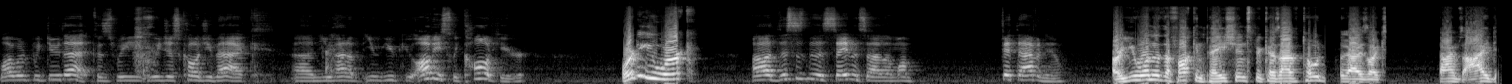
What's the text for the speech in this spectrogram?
why would we do that? Because we, we just called you back. Uh, you had a... You, you, you obviously called here. Where do you work? Uh, this is the insane asylum on Fifth Avenue. Are you one of the fucking patients? Because I've told you guys like times I did.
